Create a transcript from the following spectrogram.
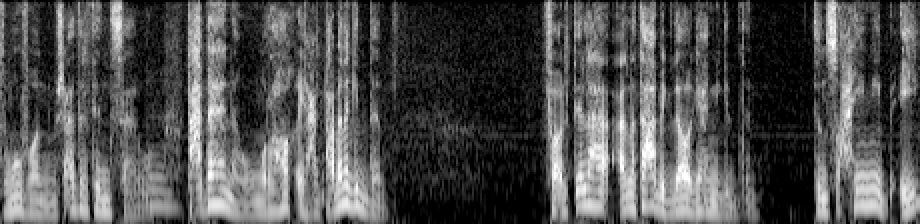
تموف اون مش قادرة تنسى. تعبانة ومرهقة يعني تعبانة جدا. فقلت لها أنا تعبك ده واجعني جدا. تنصحيني بإيه؟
